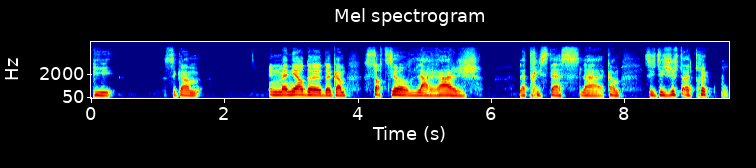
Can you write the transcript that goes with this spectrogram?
puis c'est comme une manière de, de comme sortir la rage, la tristesse, la comme c'était juste un truc pour-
